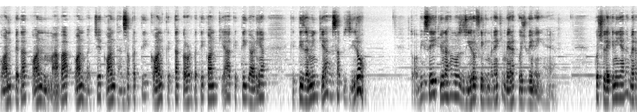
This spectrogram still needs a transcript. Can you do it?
कौन पिता, कौन माँ बाप कौन बच्चे, कौन धन संपत्ति कौन कितना करोड़पति, कौन क्या, कितनी गाड़ियाँ, कितनी ज़मीन, क्या, सब ज़ीरो तो अभी से ही क्यों ना हम उस ज़ीरो फीलिंग में रहें कि मेरा कुछ भी नहीं है। कुछ लेके नहीं जाना मेरा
